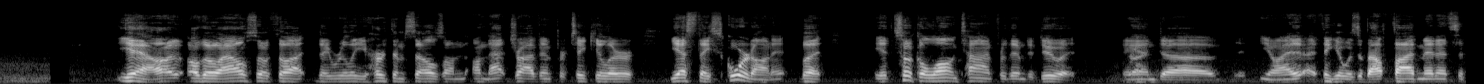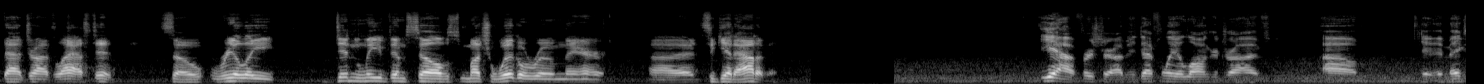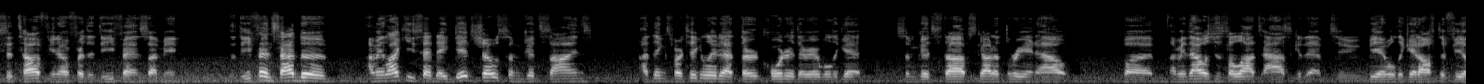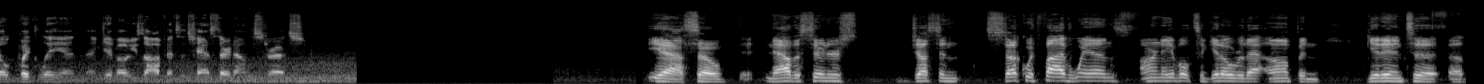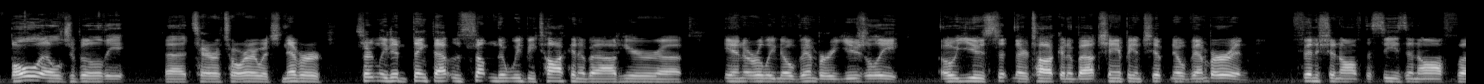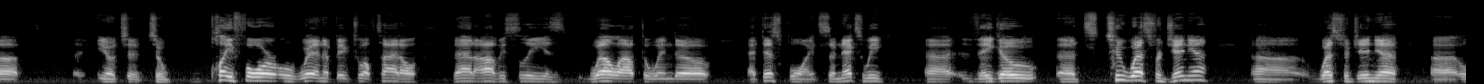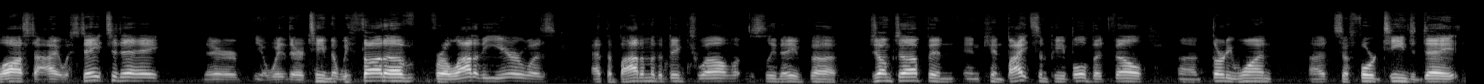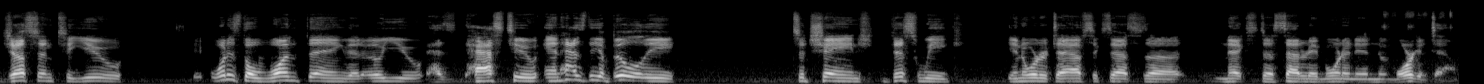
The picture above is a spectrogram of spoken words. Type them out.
Yeah, although I also thought they really hurt themselves on on that drive in particular. Yes, they scored on it, but it took a long time for them to do it. Right. And uh, you know, I, I think it was about five minutes that that drive lasted. So really, didn't leave themselves much wiggle room there uh, to get out of it. Yeah, for sure. I mean, definitely a longer drive. Um, it, it, makes it tough, you know, for the defense. I mean, the defense had to. I mean, like you said, they did show some good signs. I think, particularly that third quarter, they were able to get some good stops, got a three and out. But I mean, that was just a lot to ask of them to be able to get off the field quickly and, and give OU's offense a chance there down the stretch. yeah, so now the Sooners, Justin, stuck with five wins, aren't able to get over that ump and get into uh, bowl eligibility uh, territory, which never certainly didn't think that was something that we'd be talking about here uh, in early November. Usually, OU sitting there talking about championship November and finishing off the season off, uh, you know, to to play for or win a Big Twelve title. That obviously is well out the window at this point. So next week uh, they go uh, to West Virginia. West Virginia uh, lost to Iowa State today. They're you know they're a team that we thought of for a lot of the year was at the bottom of the Big Twelve. Obviously they've uh, jumped up and, and can bite some people, but fell uh, 31 to 14 today. Justin, to you what is the one thing that OU has has to and has the ability to change this week in order to have success uh, next uh, Saturday morning in Morgantown?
